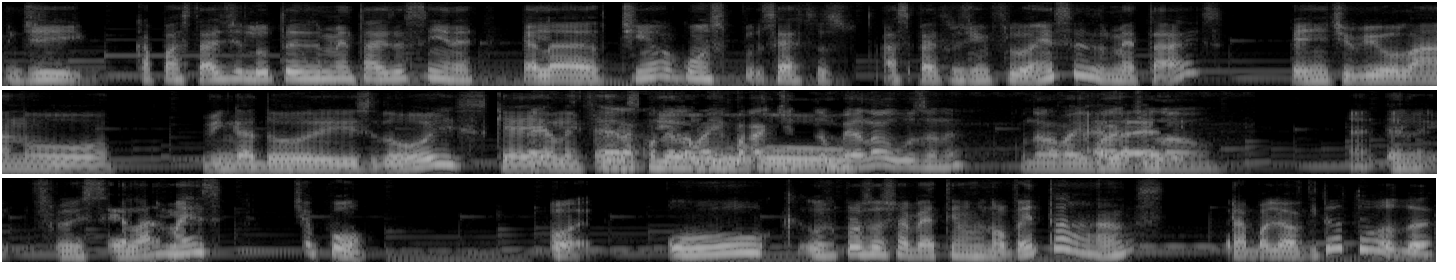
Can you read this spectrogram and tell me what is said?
de capacidade de lutas mentais assim, né? Ela tinha alguns certos aspectos de influências mentais, que a gente viu lá no Vingadores 2, que aí é, ela influencia. Ela, quando ela vai invadir o... também, ela usa, né? Quando ela vai invadir ela, lá. Ela, ela influencia lá, mas, tipo, pô, o, o professor Xavier tem uns 90 anos, trabalhou a vida toda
